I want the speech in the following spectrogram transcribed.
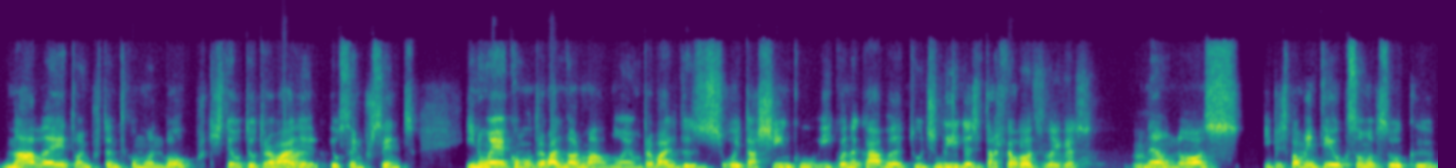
nada é tão importante como o handball, porque isto é o teu trabalho, é o teu 100%. E não é como um trabalho normal, não é um trabalho das 8 às 5 e quando acaba tu desligas e estás Acabou, fora. desligas. Uhum. Não, nós, e principalmente eu que sou uma pessoa que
